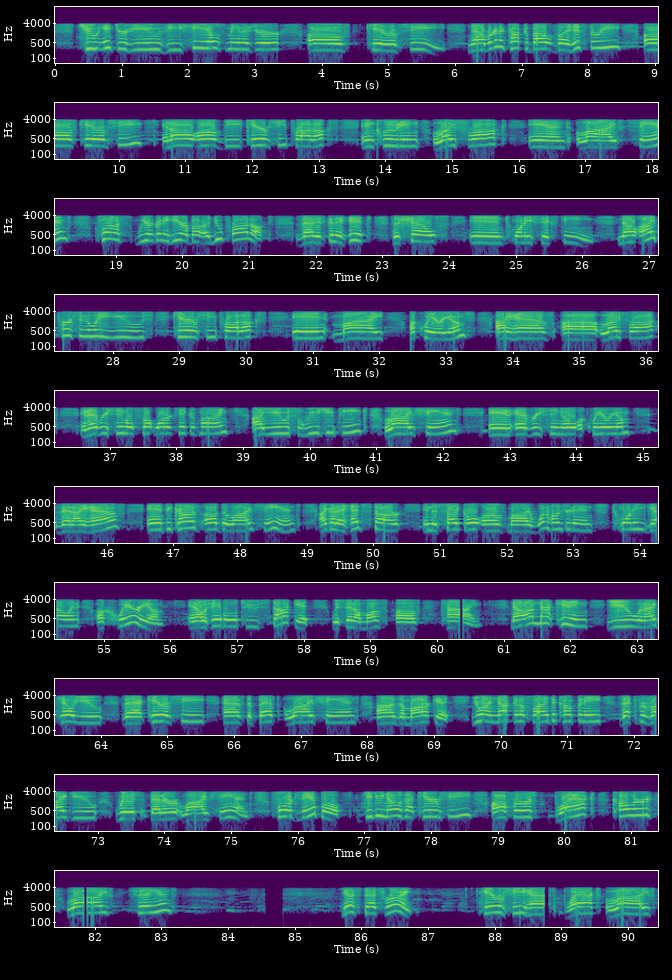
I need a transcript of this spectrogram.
to interview the sales manager of Carib Sea. Now, we're going to talk about the history of Carib Sea and all of the Carib Sea products, including Life Rock and Live Sand. Plus, we are going to hear about a new product that is going to hit the shelves in 2016. Now, I personally use Carib Sea products in my aquariums. I have uh, Life Rock in every single saltwater tank of mine. I use Fuji Pink Live Sand in every single aquarium that I have. And because of the live sand, I got a head start in the cycle of my 120 gallon aquarium, and I was able to stock it within a month of time. Now, I'm not kidding you when I tell you that Sea has the best live sand on the market. You are not going to find a company that can provide you with better live sand. For example, did you know that Sea offers black colored live sand? Yes, that's right. Sea has black live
